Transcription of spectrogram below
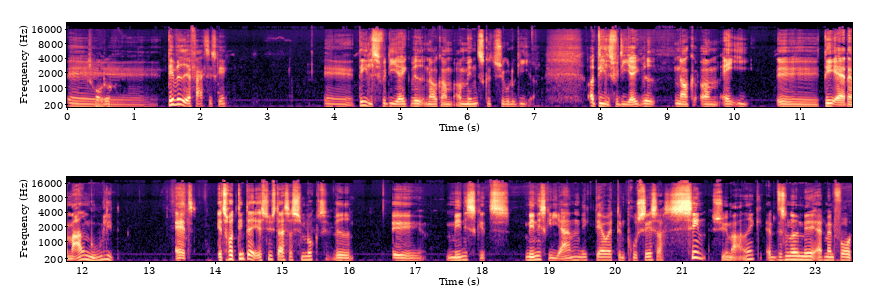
Øh, tror du? Det ved jeg faktisk ikke. Øh, dels fordi jeg ikke ved nok om, om menneskets psykologi, og dels fordi jeg ikke ved nok om AI. Øh, det er da meget muligt, at jeg tror, det der, jeg synes, der er så smukt ved øh, menneskets menneskehjernen, ikke? det er jo, at den processer sindssygt meget. Ikke? Er det sådan noget med, at man får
